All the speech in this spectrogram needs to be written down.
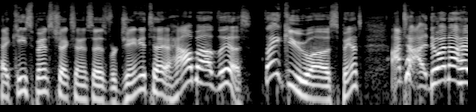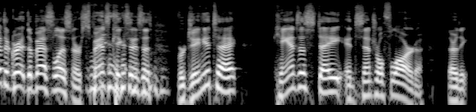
Hey, Keith Spence checks in and says, Virginia Tech. How about this? Thank you, uh, Spence. I t- do I not have the great, the best listener? Spence kicks in and says, Virginia Tech, Kansas State, and Central Florida. They're the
